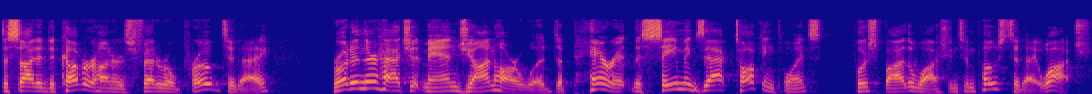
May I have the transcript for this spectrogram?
decided to cover Hunter's federal probe today, brought in their hatchet man, John Harwood, to parrot the same exact talking points pushed by the Washington Post today. Watch.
